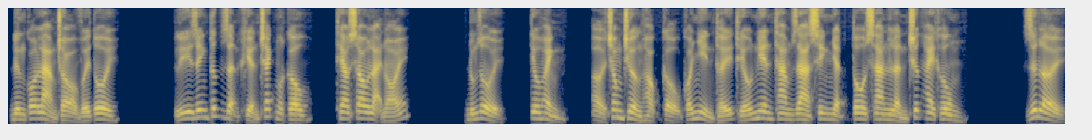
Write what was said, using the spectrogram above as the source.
Đừng có làm trò với tôi. Lý Dĩnh tức giận khiển trách một câu, theo sau lại nói. Đúng rồi, Tiêu Hành, ở trong trường học cậu có nhìn thấy thiếu niên tham gia sinh nhật Tô San lần trước hay không? Dứt lời,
